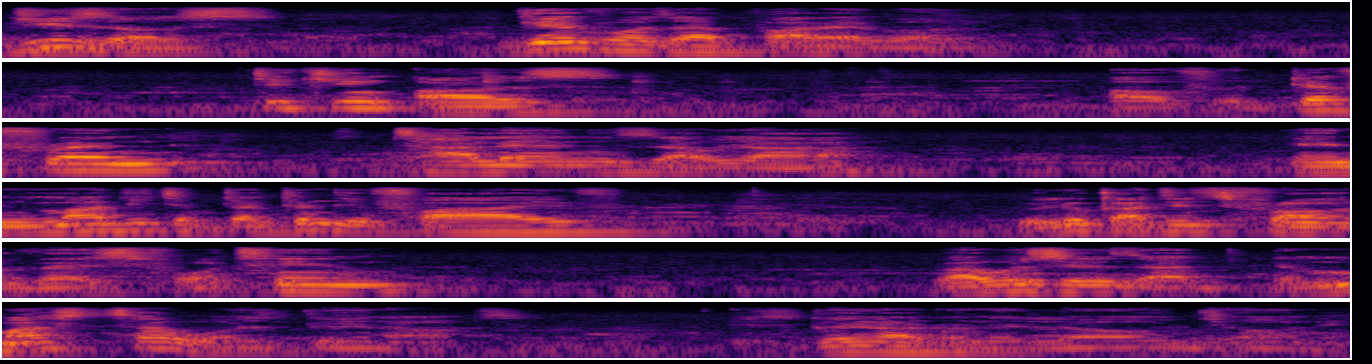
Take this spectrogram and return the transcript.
Jesus gave us a parable teaching us of different talents that we are. In Matthew chapter 25, we look at it from verse 14. Bible says that the master was going out. He's going out on a long journey,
